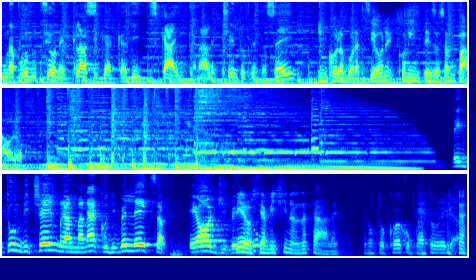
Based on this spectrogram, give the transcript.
Una produzione classica HD Sky, canale 136. In collaborazione con Intesa San Paolo. ...21 dicembre, Almanacco di Bellezza e oggi... 21... Piero si avvicina al Natale. Non ti ho ancora comprato un regalo.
